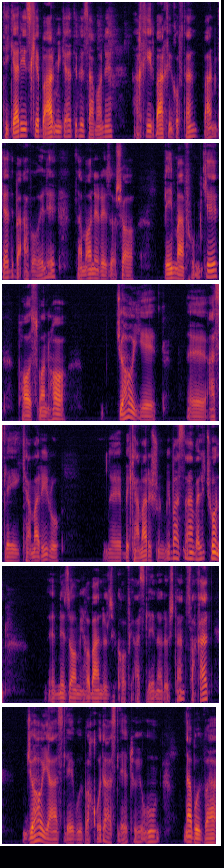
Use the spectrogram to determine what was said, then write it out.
دیگری است که برمیگرده به زمان اخیر. برخی گفتن برمیگرده به اوایل زمان رضاشاه. به این مفهوم که پاسوان ها جای اسلحه کمری رو به کمرشون میبستن ولی چون نظامی ها به اندازه کافی اسلحه نداشتن فقط جای اسلحه بود و خود اسلحه توی اون نبود و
